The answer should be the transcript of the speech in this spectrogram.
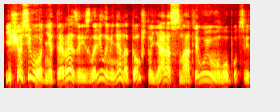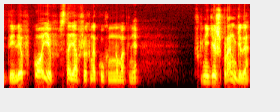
Еще сегодня Тереза изловила меня на том, что я рассматриваю в лупу цветы левкоев, стоявших на кухонном окне. В книге Шпрангеля,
